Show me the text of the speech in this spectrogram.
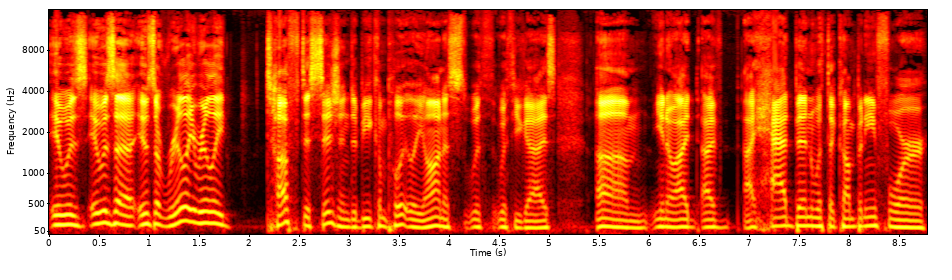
it was it was a it was a really really tough decision to be completely honest with with you guys. Um, you know, I I've I had been with the company for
